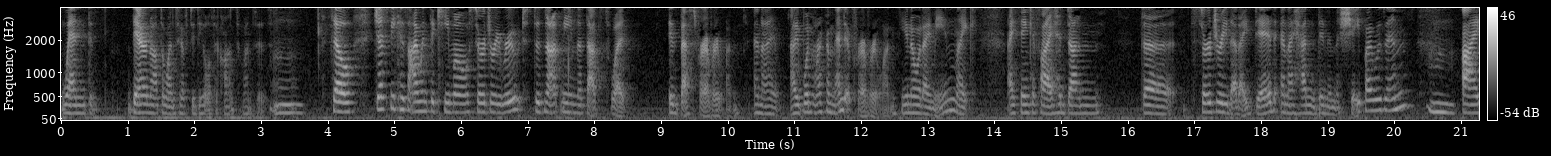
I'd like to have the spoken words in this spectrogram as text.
when the, they're not the ones who have to deal with the consequences. So just because i went the chemo surgery route does not mean that that's what is best for everyone and i i wouldn't recommend it for everyone. You know what i mean? Like i think if i had done the surgery that i did and i hadn't been in the shape i was in mm. i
